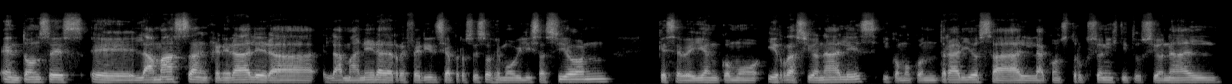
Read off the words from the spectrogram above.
Entonces, eh, la masa en general era la manera de referirse a procesos de movilización que se veían como irracionales y como contrarios a la construcción institucional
